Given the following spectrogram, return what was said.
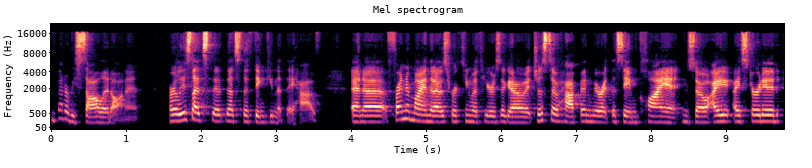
you better be solid on it, or at least that's the that's the thinking that they have. And a friend of mine that I was working with years ago, it just so happened we were at the same client. And so I, I started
